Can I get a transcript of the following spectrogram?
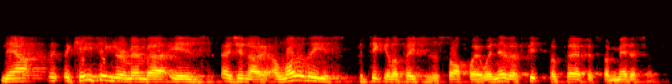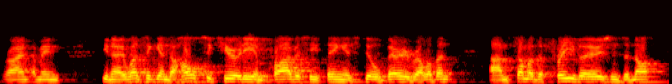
Now, the, key thing to remember is, as you know, a lot of these particular pieces of software were never fit for purpose for medicine, right? I mean, you know, once again, the whole security and privacy thing is still very relevant. Um, some of the free versions are not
